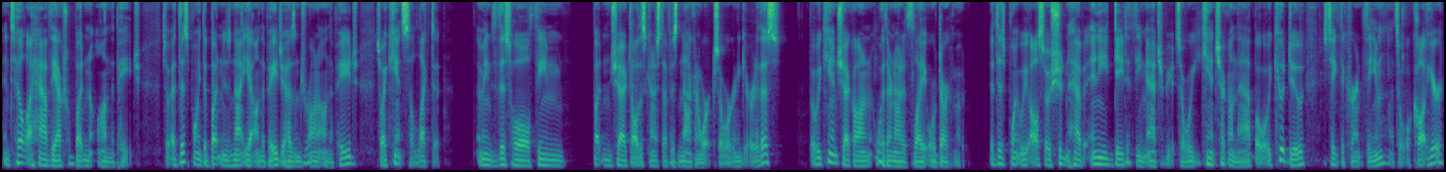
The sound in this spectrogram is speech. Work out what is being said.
until I have the actual button on the page. So at this point, the button is not yet on the page. It hasn't drawn it on the page, so I can't select it. That means this whole theme button checked, all this kind of stuff is not going to work. So we're going to get rid of this, but we can check on whether or not it's light or dark mode. At this point, we also shouldn't have any data theme attribute. So we can't check on that. But what we could do is take the current theme, that's what we'll call it here,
